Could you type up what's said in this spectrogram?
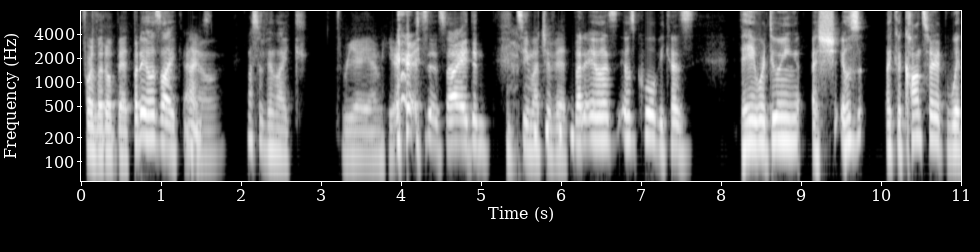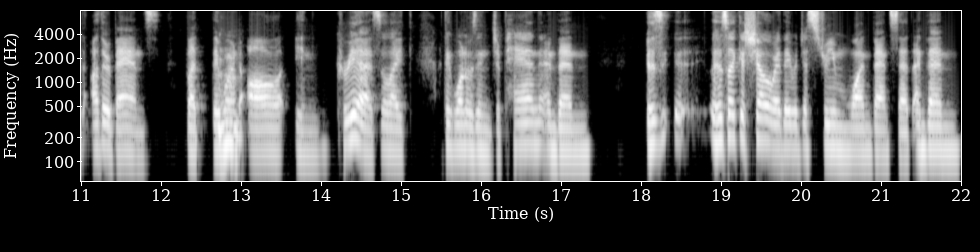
for a little bit, but it was like I don't know, it must have been like 3 a.m. here, so, so I didn't see much of it. But it was it was cool because they were doing a sh- it was like a concert with other bands, but they Mm. weren't all in Korea. So like I think one was in Japan, and then it was it was like a show where they would just stream one band set, and then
